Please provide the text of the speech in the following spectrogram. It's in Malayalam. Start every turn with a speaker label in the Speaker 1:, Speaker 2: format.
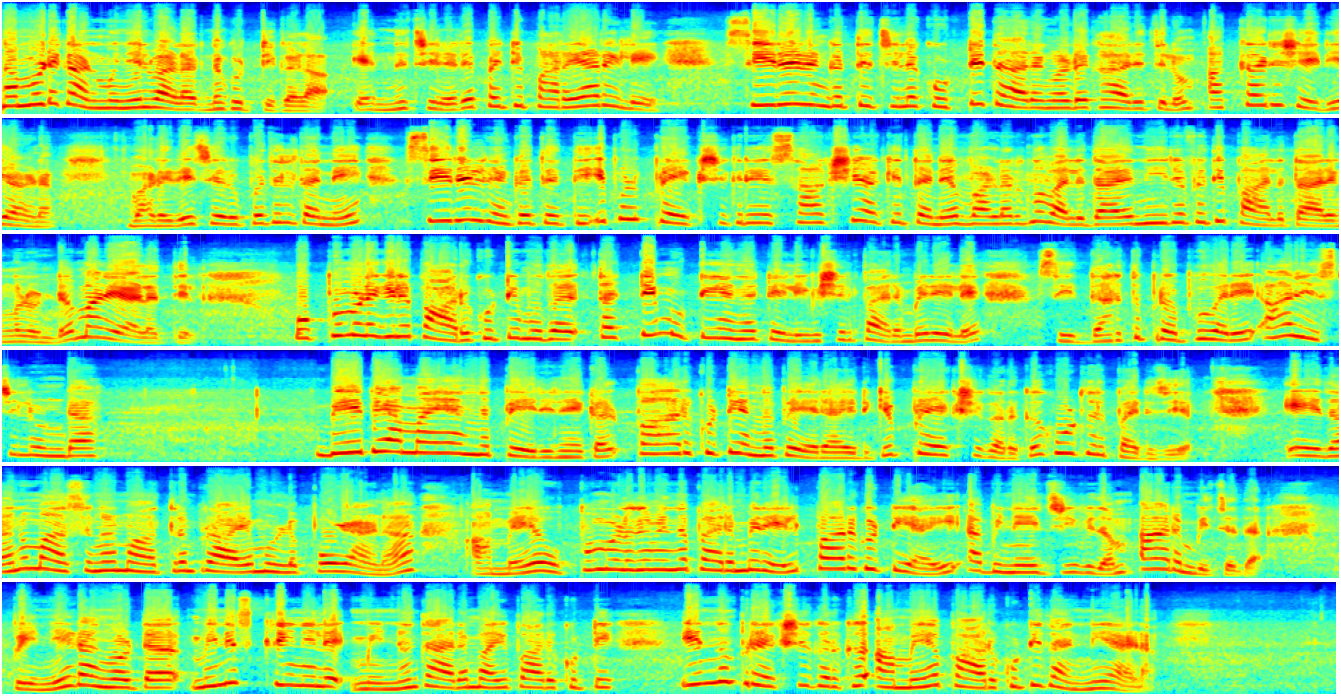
Speaker 1: നമ്മുടെ കൺമുന്നിൽ വളർന്ന കുട്ടികളാ എന്ന് ചിലരെ പറ്റി പറയാറില്ലേ? സീരിയൽ ചില കുട്ടി താരങ്ങളുടെ കാര്യത്തിലും അക്കാര്യം ശരിയാണ്. വളരെ ചെറുപ്പത്തിൽ തന്നെ സീരിയൽ രംഗത്തെത്തി ഇപ്പോൾ പ്രേക്ഷകരെ സാക്ഷിയാക്കി തന്നെ വളർന്നു വലുതായ നിരവധി പാലതാരങ്ങളുണ്ട് മലയാളത്തിൽ. ഉപ്പുമുളകിലെ പാറുക്കുട്ടി മുതൽ തട്ടിമുട്ടി എന്ന ടെലിവിഷൻ പരമ്പരയിലെ സിദ്ധാർത്ഥ് പ്രഭു വരെ ആ ലിസ്റ്റിലുണ്ട്. ബേബി അമ്മായി എന്ന പേരിനേക്കാൾ പാറക്കുട്ടി എന്ന പേരായിരിക്കും പ്രേക്ഷകർക്ക് കൂടുതൽ പരിചയം. ഏതാനും മാസങ്ങൾ മാത്രം പ്രായമുള്ളപ്പോഴാണ് അമ്മയെ ഉപ്പുമുളകും എന്ന പരമ്പരയിൽ പാറക്കുട്ടിയായി അഭിനയ ജീവിതം ആരംഭിച്ചത്. പിന്നീട് അങ്ങോട്ട് മിനി സ്ക്രീനിലെ മിന്നും താരമായി പാറക്കുട്ടി. ഇന്നും പ്രേക്ഷകർക്ക് അമ്മയെ പാറക്കുട്ടി തന്നെയാണ്.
